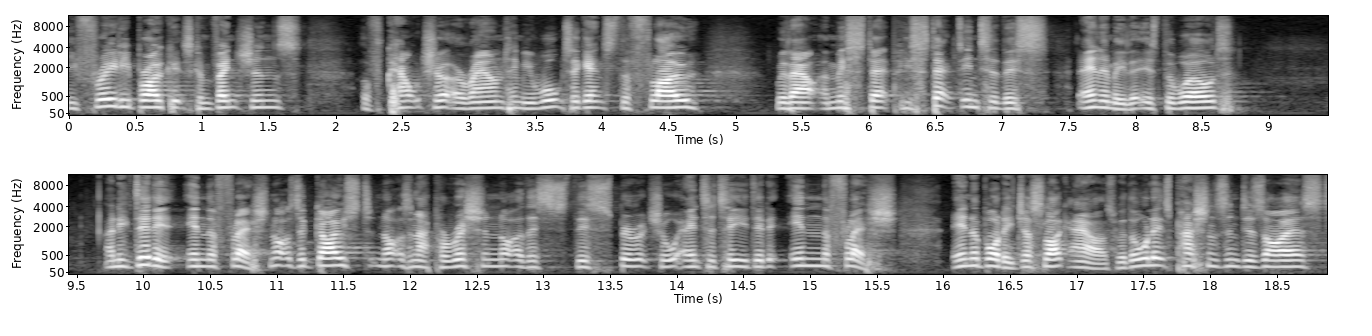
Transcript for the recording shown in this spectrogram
He freely broke its conventions of culture around him. He walked against the flow without a misstep. He stepped into this enemy that is the world. And he did it in the flesh, not as a ghost, not as an apparition, not as this, this spiritual entity. He did it in the flesh, in a body just like ours, with all its passions and desires.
